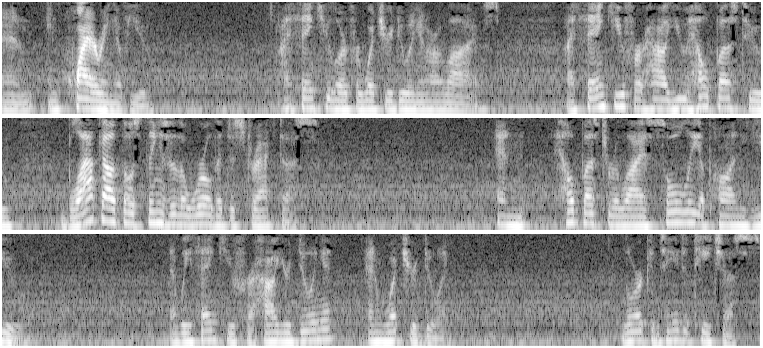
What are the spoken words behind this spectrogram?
and inquiring of you. I thank you, Lord, for what you're doing in our lives. I thank you for how you help us to block out those things of the world that distract us and help us to rely solely upon you. And we thank you for how you're doing it and what you're doing. Lord, continue to teach us.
